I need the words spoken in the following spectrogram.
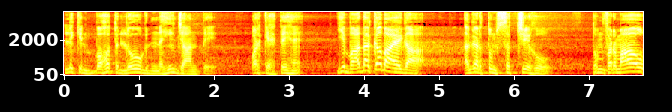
لیکن بہت لوگ نہیں جانتے۔ اور کہتے ہیں، یہ وعدہ کب آئے گا؟ اگر تم سچے ہو، تم فرماؤ،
